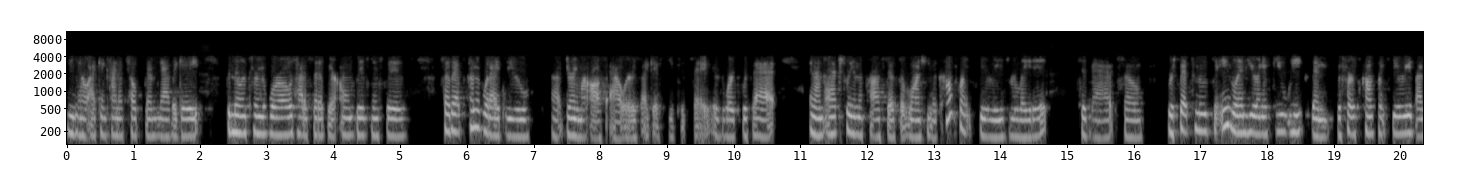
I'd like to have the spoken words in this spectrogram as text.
you know, I can kind of help them navigate the military world, how to set up their own businesses. So that's kind of what I do uh, during my off hours, I guess you could say, is work with that. And I'm actually in the process of launching a conference series related to that. So we're set to move to England here in a few weeks, and the first conference series I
